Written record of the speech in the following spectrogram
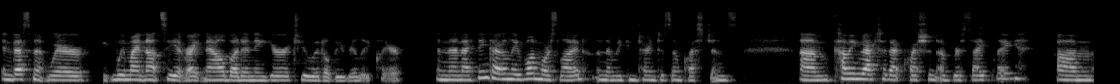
investment where we might not see it right now, but in a year or two, it'll be really clear. And then I think I only have one more slide, and then we can turn to some questions. Um, coming back to that question of recycling, um,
